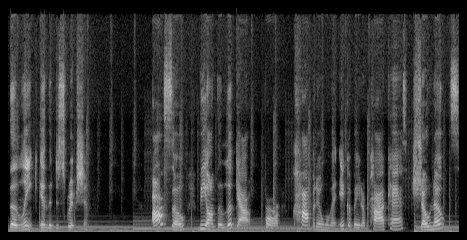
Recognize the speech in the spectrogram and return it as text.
the link in the description. Also, be on the lookout for Confident Woman Incubator podcast show notes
